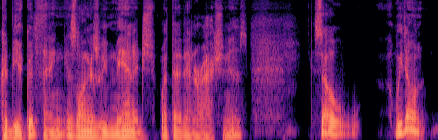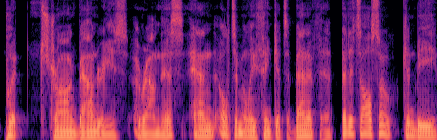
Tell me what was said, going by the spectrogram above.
could be a good thing as long as we manage what that interaction is. So we don't put strong boundaries around this and ultimately think it's a benefit, but it's also can be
